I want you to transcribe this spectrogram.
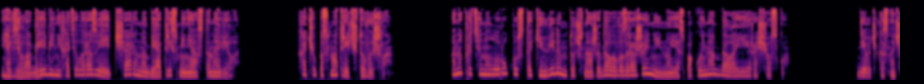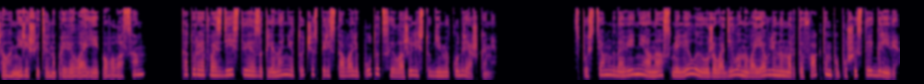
Я взяла гребень и хотела развеять чары, но Беатрис меня остановила. «Хочу посмотреть, что вышло». Она протянула руку с таким видом, точно ожидала возражений, но я спокойно отдала ей расческу. Девочка сначала нерешительно провела ей по волосам, которые от воздействия заклинания тотчас переставали путаться и ложились тугими кудряшками. Спустя мгновение она осмелела и уже водила новоявленным артефактом по пушистой гриве.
